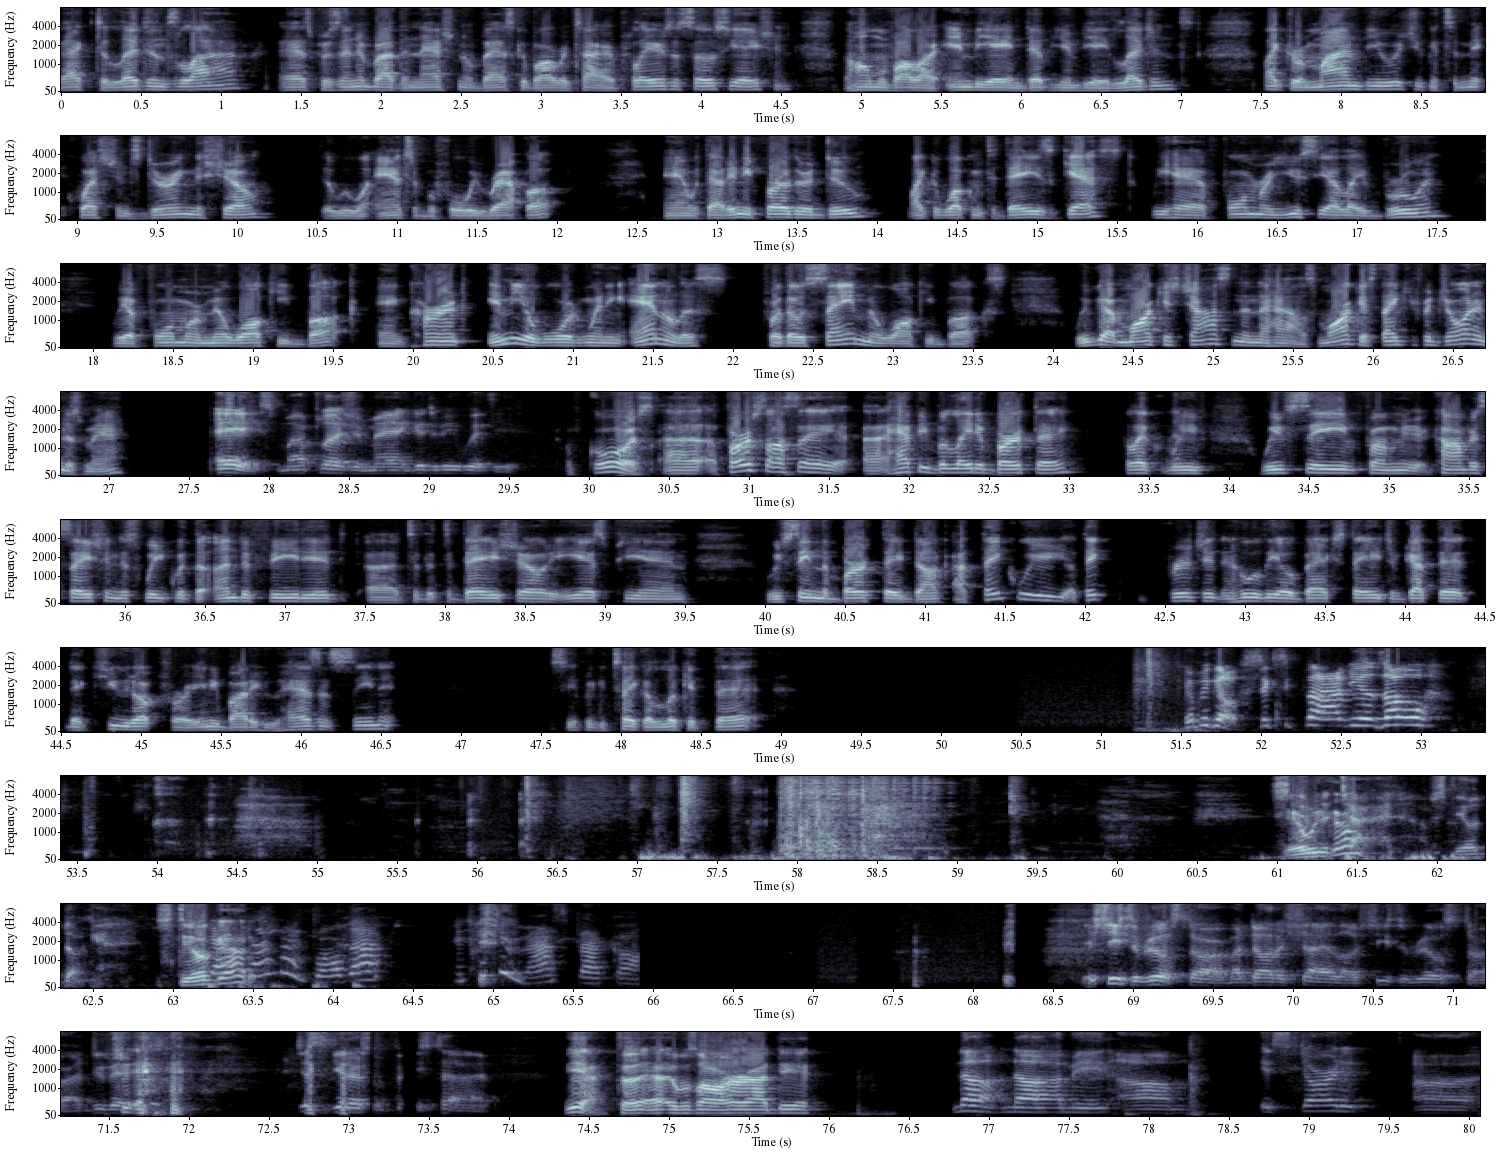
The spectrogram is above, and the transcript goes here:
back to Legends Live, as presented by the National Basketball Retired Players Association, the home of all our NBA and WNBA legends. I'd like to remind viewers you can submit questions during the show that we will answer before we wrap up. And without any further ado, I'd like to welcome today's guest. We have former UCLA Bruin, we have former Milwaukee Buck, and current Emmy Award winning analyst for those same Milwaukee Bucks. We've got Marques Johnson in the house. Marques, thank you for joining us, man. Hey, it's my pleasure, man. Good to be with you. Of course. Uh, first, I'll say uh, happy belated birthday. Like we've we've seen from your conversation this week with the undefeated uh, to the Today Show to ESPN. We've seen the birthday dunk. I think we, I think Bridget and Julio backstage have got that that queued up for anybody who hasn't seen it. See if we can take a look at that. Here we go. 65 years old. There we Still go. tied. I'm still dunking. Still Dad, got it. I my ball back? And put your mask back on. She's the real star. My daughter Shiloh. She's the real star. I do that just to get her some FaceTime. yeah, so it was all her idea. No, no. I mean, um, it started. Uh,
